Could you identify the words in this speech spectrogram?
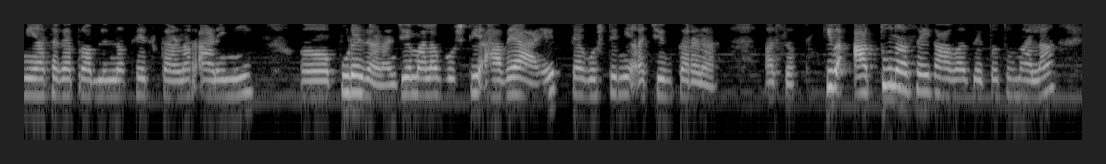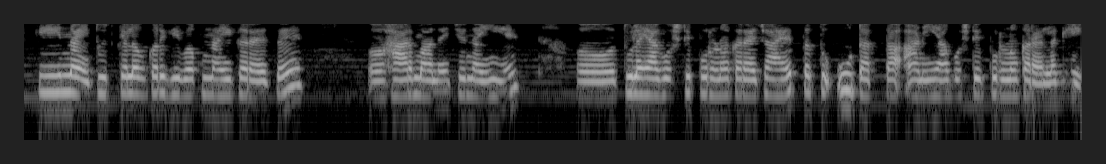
मी या सगळ्या प्रॉब्लेमला फेस करणार आणि मी पुढे जाणार. जे मला गोष्टी हव्या आहेत त्या गोष्टी मी अचीव करणार असं. किंवा आतून असा एक आवाज येतो तुम्हाला की नाही तू इतक्या लवकर गिवअप नाही करायचंय हार मानायचे नाहीये. तुला ह्या गोष्टी पूर्ण करायच्या आहेत तर तू उठ आत्ता आणि ह्या गोष्टी पूर्ण करायला घे.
